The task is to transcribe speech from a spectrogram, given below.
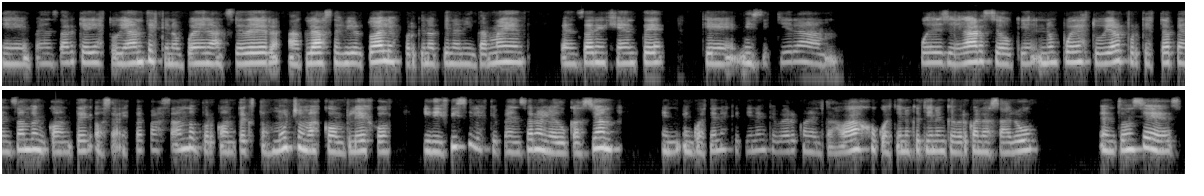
eh, pensar que hay estudiantes que no pueden acceder a clases virtuales porque no tienen internet, pensar en gente que ni siquiera mm, puede llegarse o que no puede estudiar porque está pensando en contexto, o sea, está pasando por contextos mucho más complejos y difíciles que pensar en la educación, en, cuestiones que tienen que ver con el trabajo, cuestiones que tienen que ver con la salud. Entonces...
